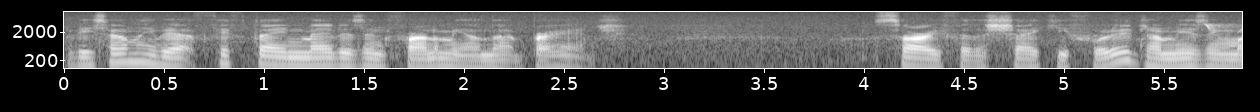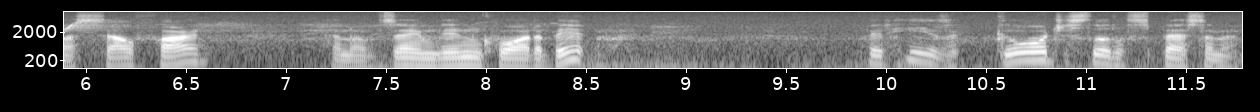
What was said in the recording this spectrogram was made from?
But he's only about 15 metres in front of me on that branch. Sorry for the shaky footage, I'm using my cell phone and I've zoomed in quite a bit. But here's a gorgeous little specimen.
